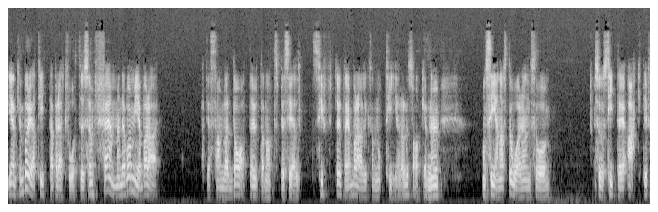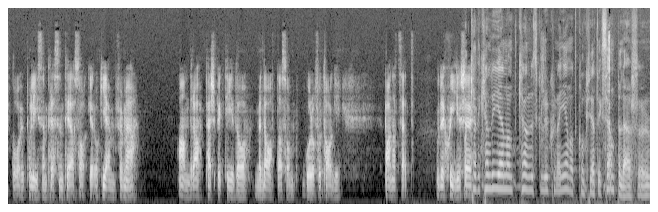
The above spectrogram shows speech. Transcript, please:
egentligen börjat titta på det här 2005 men det var mer bara att jag samlade data utan något speciellt syfte utan jag bara liksom noterade saker. Nu de senaste åren så, så tittar jag aktivt på hur polisen presenterar saker och jämför med andra perspektiv då med data som går att få tag i på annat sätt. Och det skiljer sig. Kan, kan du ge något, kan, skulle du kunna ge något konkret exempel där för,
